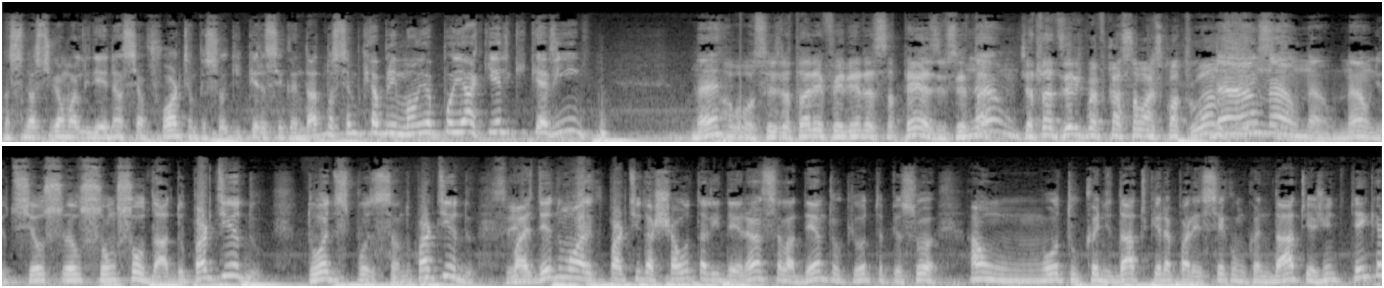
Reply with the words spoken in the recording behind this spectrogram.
mas se nós tivermos uma liderança forte, uma pessoa que queira ser candidato, nós temos que abrir mão e apoiar aquele que quer vir. Né? Ah, você já está defendendo essa tese? Você tá, já está dizendo que vai ficar só mais quatro anos? Não, é não, não, não, Nilton. Eu, eu sou um soldado do partido. Estou à disposição do partido. Sim. Mas desde uma hora que o partido achar outra liderança lá dentro, ou que outra pessoa, ah, um outro candidato queira aparecer como candidato, e a gente tem que,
